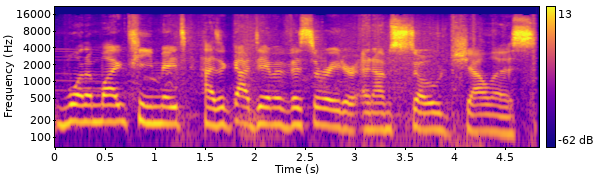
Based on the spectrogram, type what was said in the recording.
one of my teammates has a goddamn eviscerator and I'm so jealous.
